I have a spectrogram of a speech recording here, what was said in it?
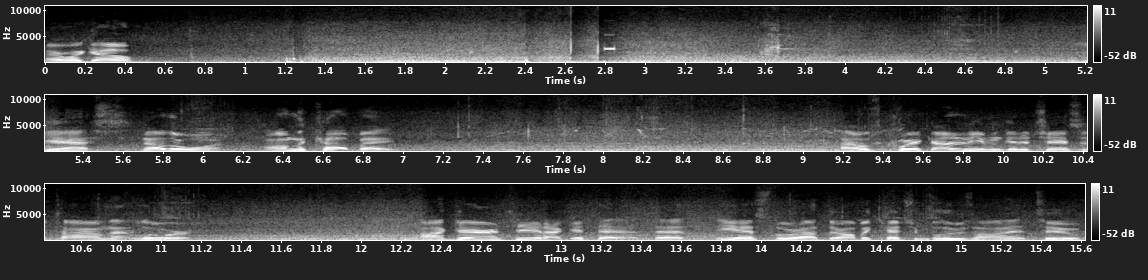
there we go. Yes, another one on the cut bait. That was quick. I didn't even get a chance to tie on that lure. I guarantee it, I get that, that ES lure out there, I'll be catching blues on it too.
